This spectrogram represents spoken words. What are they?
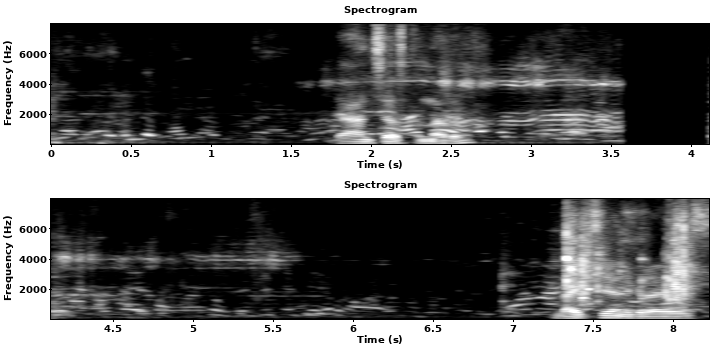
డ్యాన్స్ చేస్తున్నారు. లైక్ చేయండి గ్రైస్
